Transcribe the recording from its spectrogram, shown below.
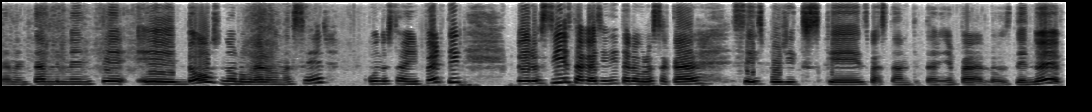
Lamentablemente eh, dos no lograron nacer, uno estaba infértil, pero sí esta gallinita logró sacar seis pollitos, que es bastante también para los de nueve,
